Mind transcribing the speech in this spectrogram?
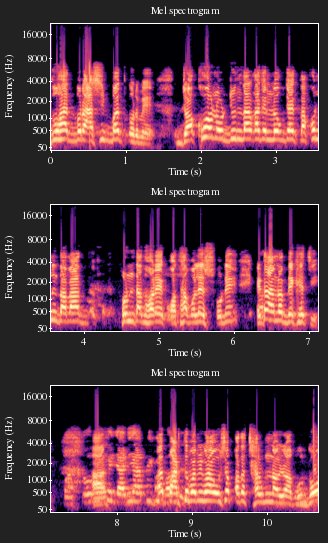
দুহাত ভরে আশীর্বাদ করবে। যখন অর্জুন দার কাছে লোক যায় তখনই দাদা ফোনটা ধরে কথা বলে শোনে। এটা আমরা দেখেছি। আর? পার্থবাবী ভাই ওইসব কথা ছাড়ুন না। গো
